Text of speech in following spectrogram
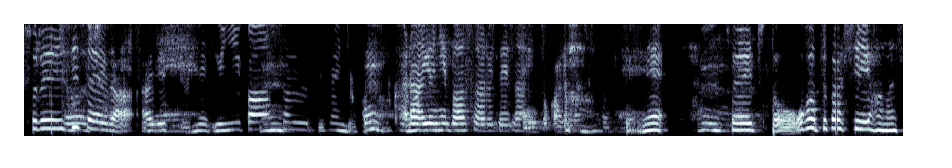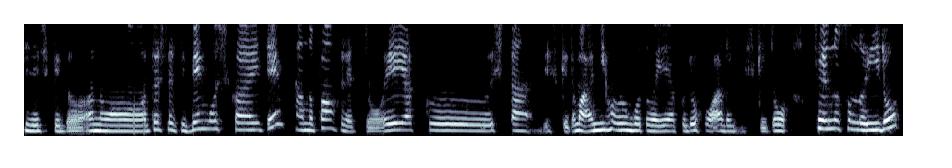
それ自体があれですよね、ね。ユニバーサルデザインとか、うん、カラーユニバーサルデザインとかありますよね。それちょっとお恥ずかしい話ですけど、あの私たち弁護士会であのパンフレットを英訳したんですけど、まあ、日本語と英訳両方あるんですけど、それのその色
